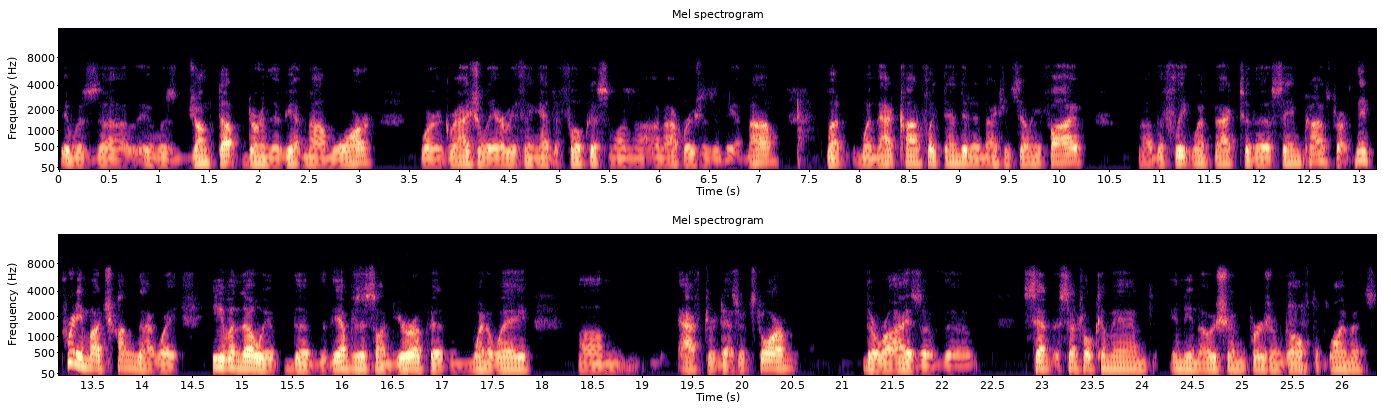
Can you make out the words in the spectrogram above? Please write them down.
It was uh, it was junked up during the Vietnam War, where gradually everything had to focus on on operations in Vietnam. But when that conflict ended in 1975, uh, the fleet went back to the same construct. They pretty much hung that way, even though we, the, the emphasis on Europe it went away um, after Desert Storm, the rise of the Cent- Central Command, Indian Ocean, Persian Gulf mm-hmm. deployments,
